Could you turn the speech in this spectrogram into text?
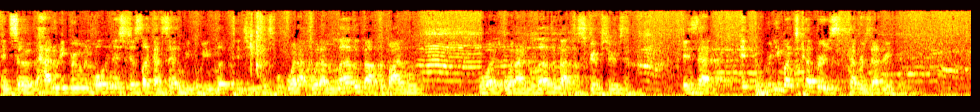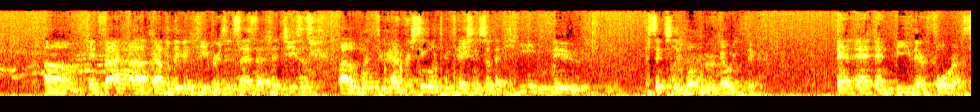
And so, how do we grow in holiness? Just like I said, we, we look to Jesus. What I, what I love about the Bible what, what I love about the scriptures is that it pretty much covers covers everything. Um, in fact, uh, I believe in Hebrews it says that, that Jesus uh, went through every single temptation so that he knew essentially what we were going through and, and, and be there for us.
